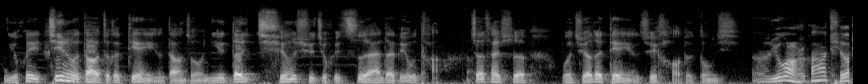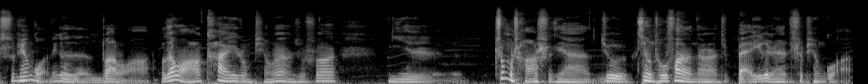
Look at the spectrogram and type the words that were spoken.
你会进入到这个电影当中，你的情绪就会自然的流淌，这才是我觉得电影最好的东西。呃，于果老师刚才提到吃苹果那个段落啊，我在网上看一种评论，就说你这么长时间就镜头放在那儿就摆一个人吃苹果，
